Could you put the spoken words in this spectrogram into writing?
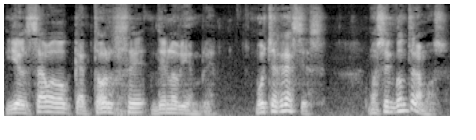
y el sábado 14 de noviembre. Muchas gracias. Nos encontramos.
